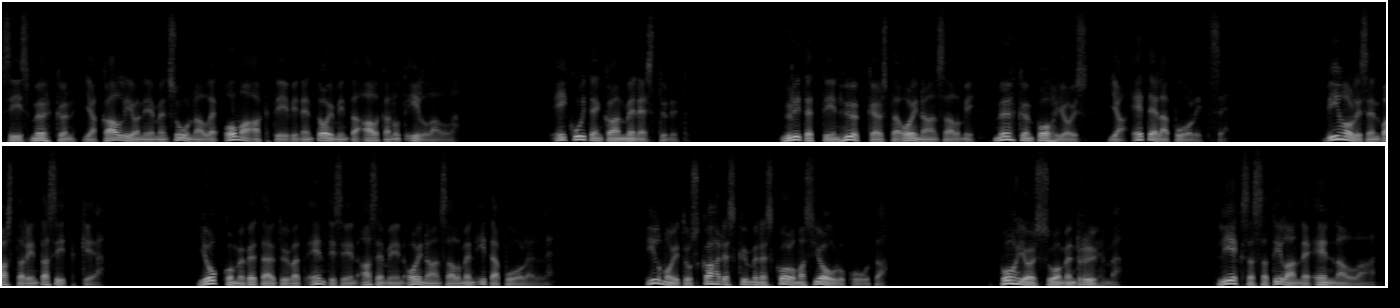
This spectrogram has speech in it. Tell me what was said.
siis Möhkön ja Kallioniemen suunnalle oma aktiivinen toiminta alkanut illalla. Ei kuitenkaan menestynyt. Yritettiin hyökkäystä Oinaansalmi, Möhkön pohjois- ja eteläpuolitse. Vihollisen vastarinta sitkeä. Joukkomme vetäytyivät entisiin asemiin Oinaansalmen itäpuolelle. Ilmoitus 23. joulukuuta. Pohjois-Suomen ryhmä. Lieksassa tilanne ennallaan.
